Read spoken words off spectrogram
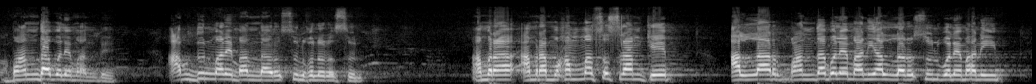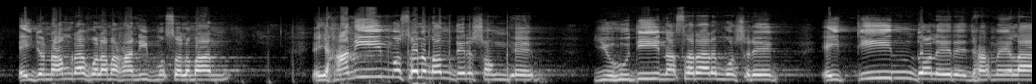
বান্দা বলে মানবে। আব্দুল মানে বান্দা, রসুল হলো রসুল। আমরা আমরা মোহাম্মদ সাল্লামকে আল্লাহর বান্দা বলে মানি আল্লাহ রসুল বলে মানি। এই জন্য আমরা হলাম হানিফ মুসলমান। এই হানিফ মুসলমানদের সঙ্গে ইহুদি, নাসারার মোশরেক, এই তিন দলের ঝামেলা।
